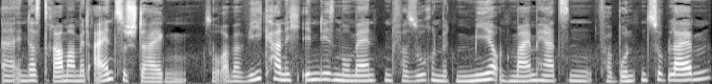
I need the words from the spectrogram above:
äh, in das Drama mit einzusteigen. So, aber wie kann ich in diesen Momenten versuchen, mit mir und meinem Herzen verbunden zu bleiben?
